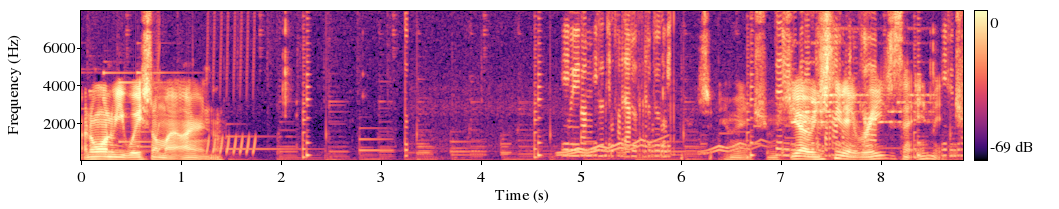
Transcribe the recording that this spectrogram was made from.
I don't want to be wasting all my iron, though. Yeah, we just need to raise that image.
